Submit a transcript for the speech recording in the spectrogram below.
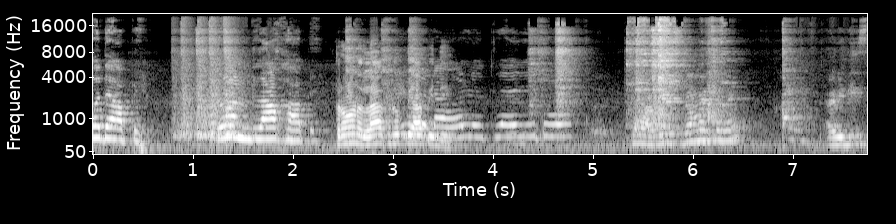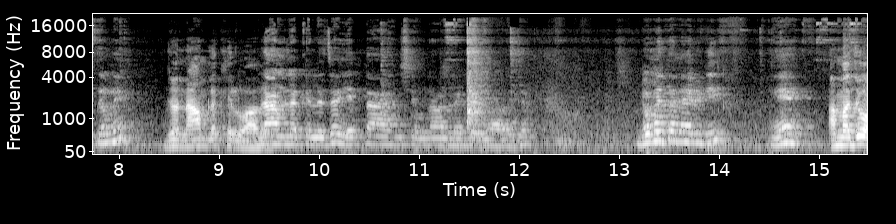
બધા આપે. ત્રણ લાખ આપે. ત્રણ લાખ રૂપિયા આપી દે. આવી ડીશ ગમે? જો નામ લખેલું આવે. નામ લખેલું જો હેતાંશ એમ નામ લખેલું આવે છે. ગમે તને આવી ડીશ હે? આમાં જો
